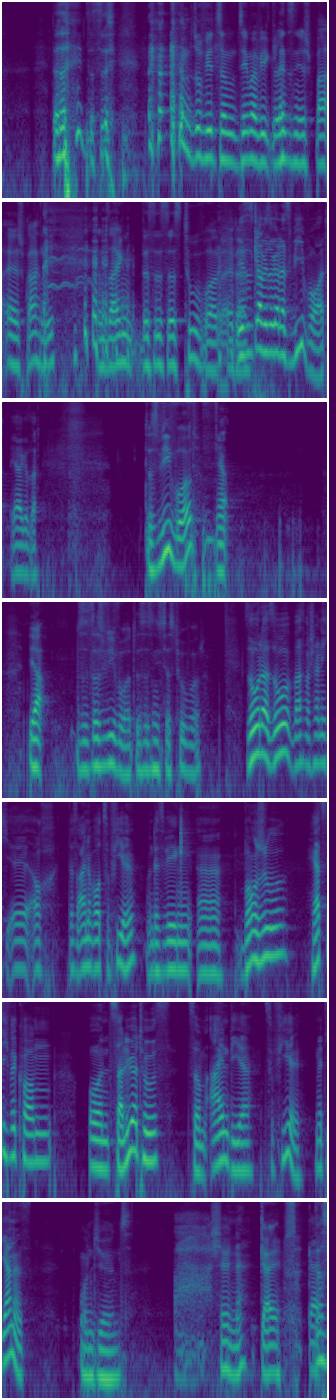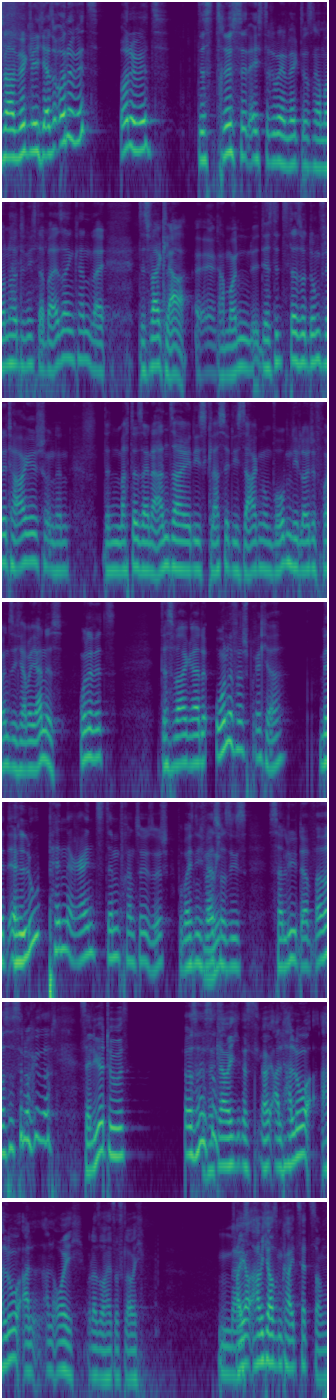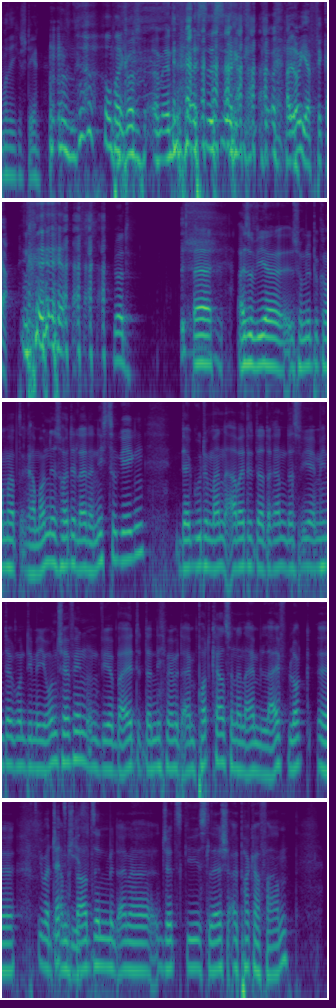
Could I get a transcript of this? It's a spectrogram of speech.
Das, das ist so viel zum Thema, wir glänzen hier äh, sprachlich und sagen, das ist das Tu-Wort, Alter. Das ist, glaube ich, sogar das Wie-Wort, eher gesagt. Das Wie-Wort? Ja. Ja, das ist das Wie-Wort, das ist nicht das Tu-Wort. So oder so war es wahrscheinlich äh, auch das eine Wort zu viel. Und deswegen äh, Bonjour, herzlich willkommen und Salut à tous zum Ein Bier zu viel mit Jannis. Und Jöns. Ah, schön, ne? Geil. Geil. Das war wirklich, also ohne Witz, ohne Witz, das tröstet echt darüber hinweg, dass Ramon heute nicht dabei sein kann, weil das war klar. Äh, Ramon, der sitzt da so dumpf lethargisch und dann, dann macht er seine Ansage, die ist klasse, die ist sagenumwoben, die Leute freuen sich. Aber Janis, ohne Witz, das war gerade ohne Versprecher mit lupenreinstem Französisch, wobei ich nicht Ja, weiß, oui. was hieß. Salut, da- was hast du noch gesagt? Salut à tous. Was Das heißt ist, das? glaube ich, das, glaub ich, an- Hallo, Hallo an, an euch oder so heißt das, glaube ich. Nice. Habe ich, hab ich aus dem KIZ-Song, muss ich gestehen. Oh mein Gott, am Ende heißt es. Okay. Hallo, ihr Ficker. Gut. Äh, also, wie ihr schon mitbekommen habt, Ramon ist heute leider nicht zugegen. Der gute Mann arbeitet daran, dass wir im Hintergrund die Millionenchefin und wir beide dann nicht mehr mit einem Podcast, sondern einem Live-Blog äh, am. Start sind mit einer Jetski-slash-Alpaka-Farm.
